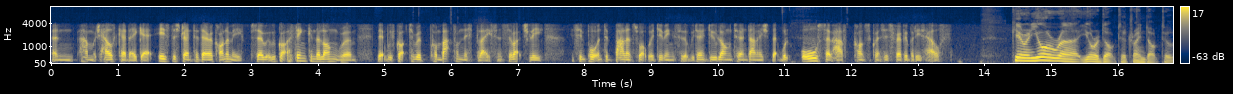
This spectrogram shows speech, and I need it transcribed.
and how much healthcare they get is the strength of their economy. So we've got to think in the long run that we've got to come back from this place. And so actually, it's important to balance what we're doing so that we don't do long-term damage that will also have consequences for everybody's health. Kieran, you're uh, you're a doctor, trained doctor,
